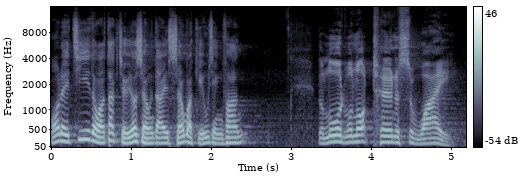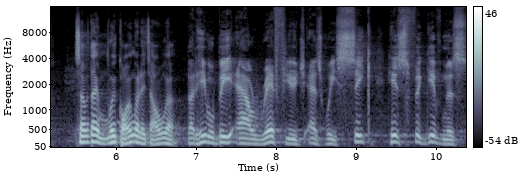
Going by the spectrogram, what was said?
我哋知道系得罪咗上帝，想话矫正翻， the Lord will not turn us away, 上帝唔会赶我哋走嘅。 but He will be our refuge as we seek His forgiveness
